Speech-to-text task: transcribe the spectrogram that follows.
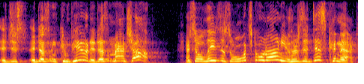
it just it doesn't compute, it doesn't match up. And so it leads us to well, what's going on here? There's a disconnect.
